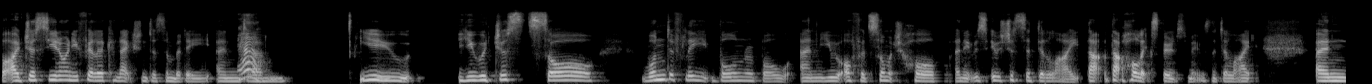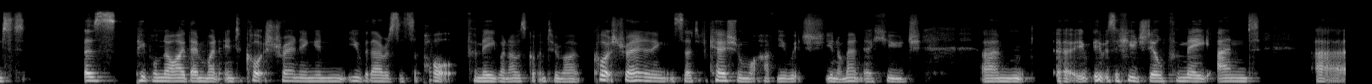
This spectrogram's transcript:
But I just, you know, when you feel a connection to somebody and yeah. um, you, you were just so wonderfully vulnerable and you offered so much hope and it was it was just a delight that that whole experience for me was a delight and as people know, I then went into coach training, and you were there as a support for me when I was going through my coach training and certification, what have you, which you know meant a huge, um, uh, it, it, was a huge deal for me, and uh,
